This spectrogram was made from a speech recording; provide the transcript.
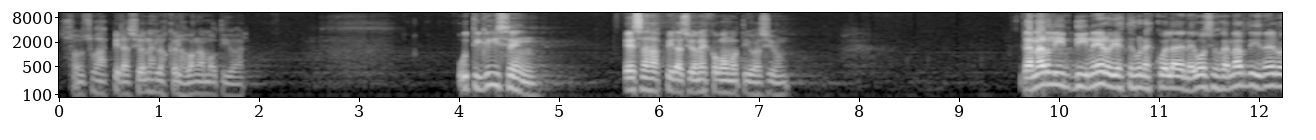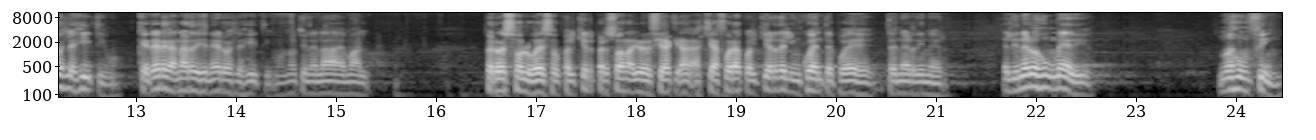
son sus aspiraciones los que los van a motivar. Utilicen esas aspiraciones como motivación. Ganar dinero, y esta es una escuela de negocios, ganar dinero es legítimo. Querer ganar dinero es legítimo, no tiene nada de malo. Pero es solo eso. Cualquier persona, yo decía aquí afuera cualquier delincuente puede tener dinero. El dinero es un medio, no es un fin.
